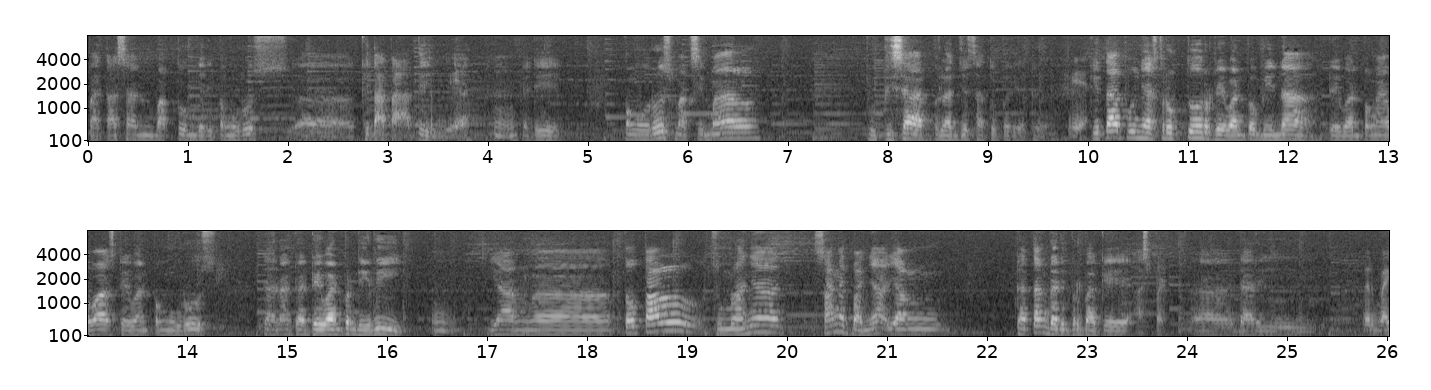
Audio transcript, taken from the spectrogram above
batasan waktu menjadi pengurus uh, kita taati ya. Jadi pengurus maksimal bisa berlanjut satu periode. Iya. Kita punya struktur dewan pembina, dewan pengawas, dewan pengurus, dan ada dewan pendiri. yang eh, total jumlahnya sangat banyak yang datang dari berbagai aspek eh, dari Berbagai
